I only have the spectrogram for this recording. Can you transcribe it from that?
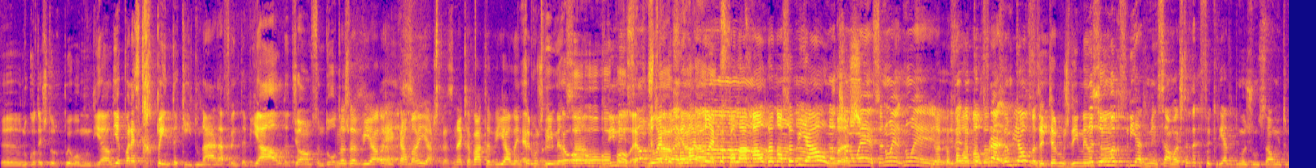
no contexto europeu ou mundial e aparece de repente aqui do nada à frente da Bial, da Johnson, de outras. Mas a Bial, uh, calma aí, a AstraZeneca bate a Bial em é termos porque, de dimensão. Oh, oh, oh, dimensão é não, é para falar, não é para falar mal da nossa Bial, não, mas. Não, não é essa, não é. Não é, não é para falar mal da nossa Bial, mas em termos de dimensão. Não estou-me a referir à dimensão. A AstraZeneca foi criada de uma junção entre,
